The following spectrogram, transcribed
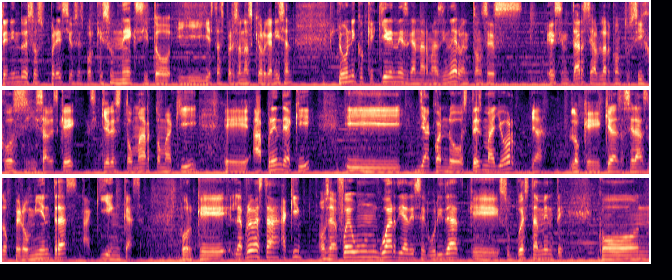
teniendo esos precios es porque es un éxito y estas personas que organizan lo único que quieren es ganar más dinero. Entonces es sentarse a hablar con tus hijos y sabes qué, si quieres tomar, toma aquí, eh, aprende aquí y ya cuando estés mayor, ya lo que quieras hacer, hazlo, pero mientras aquí en casa. Porque la prueba está aquí. O sea, fue un guardia de seguridad que supuestamente con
